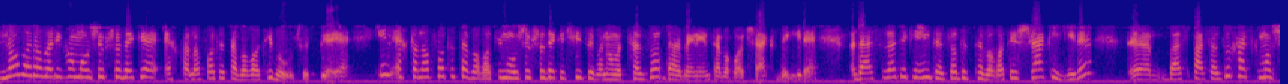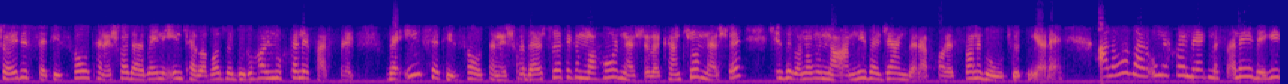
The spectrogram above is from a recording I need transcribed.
نابرابری ها موجب شده که اختلافات طبقاتی به وجود بیایه. این اختلافات طبقاتی موجب شده که چیزی به نام تضاد در بین این طبقات شکل بگیره. در صورتی که این تضاد طبقاتی شکل گیره بس پس از او هست که ما شاهد ستیزها و تنشها در بین این طبقات و گروه های مختلف هستیم. و این ستیزها و تنشها در صورتی که مهار نشه و کنترل نشه چیزی به نام ناامنی و جنگ در افغانستان به وجود میاره. علاوه بر اون می‌خوایم به یک مسئله دیگه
